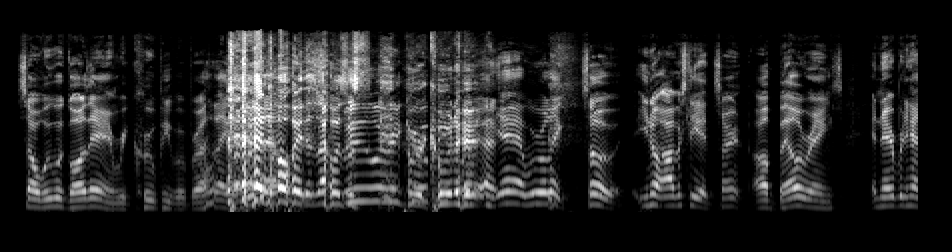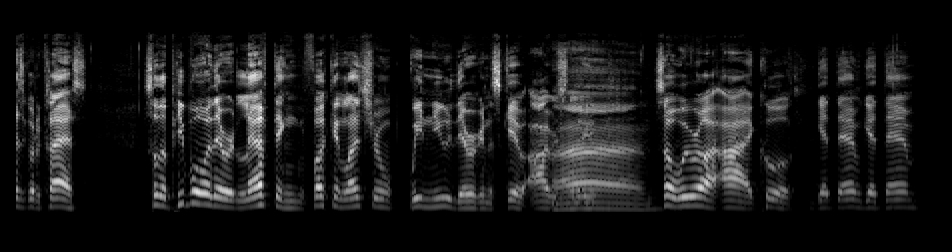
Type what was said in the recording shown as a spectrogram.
So we would go there and recruit people, bro. Like no way, this I was we a recruiter. people. Yeah, we were like, so you know, obviously it turned a bell rings and everybody has to go to class. So the people that were left in fucking lunchroom, we knew they were gonna skip, obviously. Um, so we were like, all right, cool, get them, get them.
